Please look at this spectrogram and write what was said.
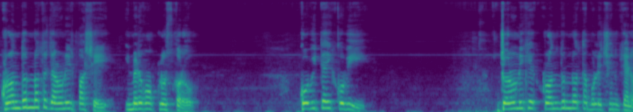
ক্রন্দনরত জাননীর পাশে ইনভার্টেড কমা ক্লোজ করো। কবিতায় কবি জননীকে ক্রন্দনতা বলেছেন কেন?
